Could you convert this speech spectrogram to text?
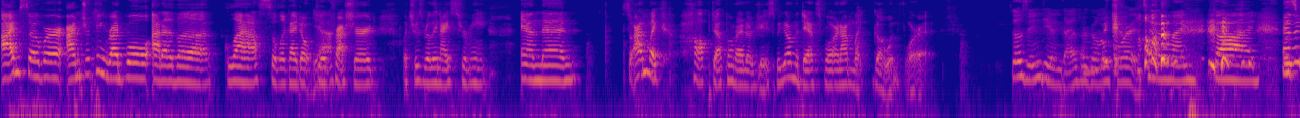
I'm sober. I'm drinking Red Bull out of a glass, so like I don't feel Yeah. pressured, which was really nice for me. And then, so I'm like hopped up on energy. So we get on the dance floor, and I'm like going for it. Those Indian guys were Oh going my for it too. My God. This then-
